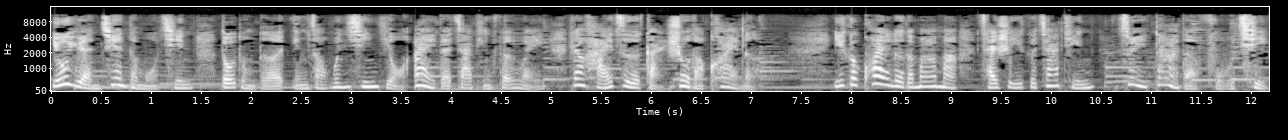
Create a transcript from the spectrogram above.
有远见的母亲都懂得营造温馨有爱的家庭氛围，让孩子感受到快乐。一个快乐的妈妈才是一个家庭最大的福气。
